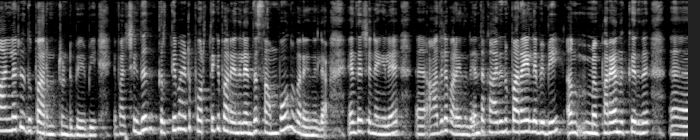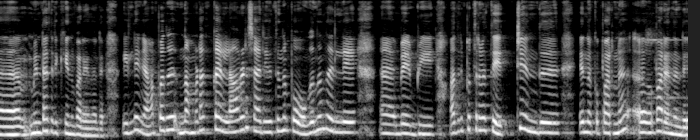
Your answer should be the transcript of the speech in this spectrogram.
പലരും ഇത് പറഞ്ഞിട്ടുണ്ട് ബേബി. പക്ഷേ ഇത് കൃത്യമായിട്ട് പുറത്തേക്ക് പറയുന്നില്ല. എന്താ സംഭവം എന്ന് പറയുന്നില്ല. എന്താ വെച്ചിട്ടുണ്ടെങ്കിൽ അതിൽ പറയുന്നുണ്ട്. എന്താ കാര്യം എന്ന് പറയില്ലേ ബേബി? പറയാൻ നിൽക്കരുത് മിണ്ടാതിരിക്കുകയെന്ന് പറയുന്നുണ്ട്. ഇല്ല ഞാൻ അപ്പോൾ അത് നമ്മുടെ ഒക്കെ എല്ലാവരുടെ ശരീരത്തിൽ നിന്ന് പോകുന്നതല്ലേ ബേബി? അതിനിപ്പോൾ ഇത്ര തെറ്റെന്ത് എന്നൊക്കെ പറഞ്ഞ് പറയുന്നുണ്ട്.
